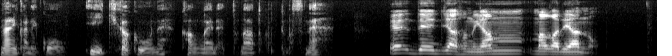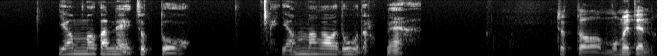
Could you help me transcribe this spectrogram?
何かねこういい企画をね考えないとなと思ってますね。えでじゃあそのヤンマガでやんの？ヤンマがねちょっとヤンマガはどうだろうね。ちょっと揉めてんの？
